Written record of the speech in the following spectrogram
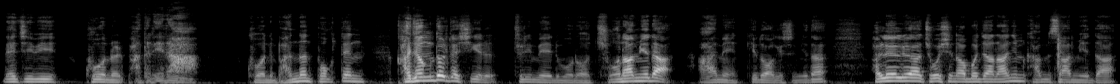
내 집이 구원을 받으리라. 구원을 받는 복된 가정들 되시기를 주님의 이름으로 축원합니다. 아멘. 기도하겠습니다. 할렐루야 좋으신 아버지 하나님 감사합니다.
